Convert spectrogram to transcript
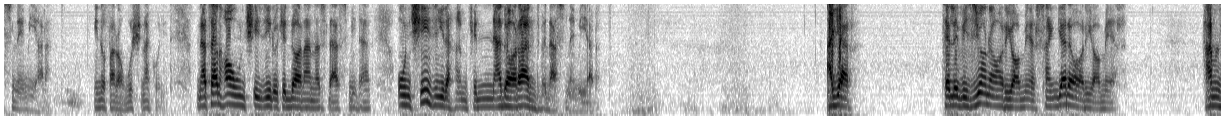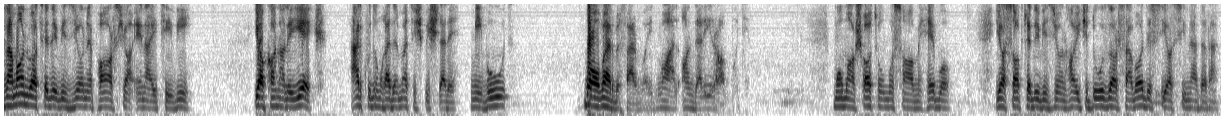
دست نمیارند اینو فراموش نکنید. نه تنها اون چیزی رو که دارن از دست میدن اون چیزی رو هم که ندارند به دست نمیارند اگر تلویزیون آریامر سنگر آریامر همزمان با تلویزیون پارس یا تیوی یا کانال یک هر کدوم قدمتش بیشتره می بود باور بفرمایید ما الان در ایران بودیم. مماشات و مسامحه و یا ساب تلویزیون هایی که دوزار سواد سیاسی ندارن.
